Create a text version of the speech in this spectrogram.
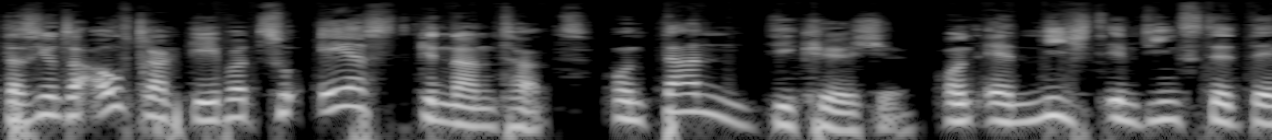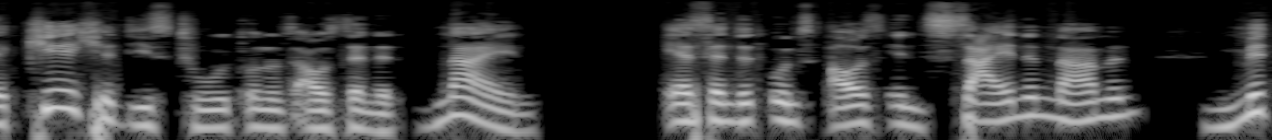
dass sich unser Auftraggeber zuerst genannt hat und dann die Kirche. Und er nicht im Dienste der Kirche dies tut und uns aussendet. Nein, er sendet uns aus in seinem Namen mit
